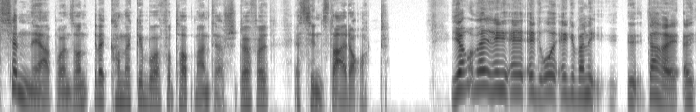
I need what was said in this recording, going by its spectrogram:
kjenner jeg på en sånn Kan jeg ikke bare få ta på meg en T-skjorte? For jeg syns det er rart. Ja, men jeg, jeg, jeg, jeg er veldig der er, jeg,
